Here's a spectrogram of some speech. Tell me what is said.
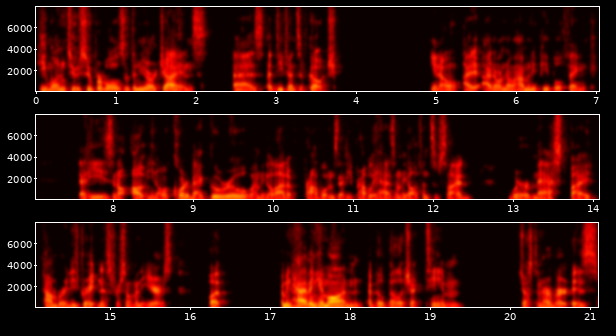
he won two Super Bowls with the New York Giants as a defensive coach. You know, I, I don't know how many people think that he's an, a, you know, a quarterback guru. I mean, a lot of problems that he probably has on the offensive side were masked by Tom Brady's greatness for so many years. But I mean, having him on a Bill Belichick team, Justin Herbert is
